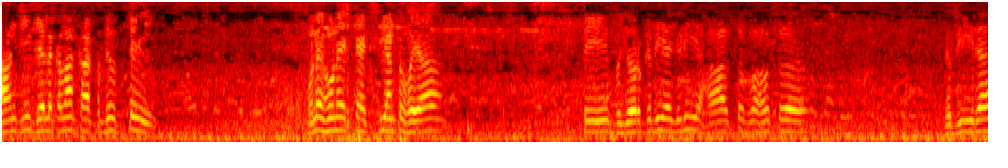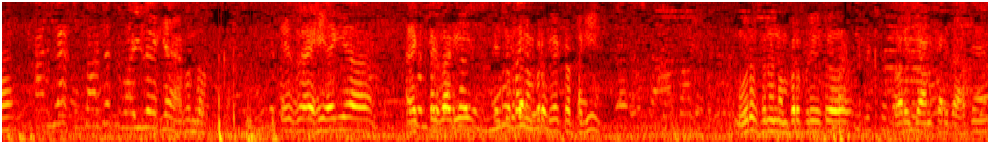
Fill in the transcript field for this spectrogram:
ਹਾਂਜੀ ਦਿਲ ਕਲਾਂ ਕੱਟ ਦੇ ਉੱਤੇ। ਹੁਣੇ ਹੁਣੇ ਇੱਕ ਐਕਸੀਡੈਂਟ ਹੋਇਆ ਤੇ ਬਜ਼ੁਰਗ ਦੀ ਹੈ ਜਿਹੜੀ ਹਾਲਤ ਬਹੁਤ ਗੰਭੀਰ ਹੈ। ਦਵਾਈ ਲੈ ਕੇ ਆਇਆ ਬੰਦਾ ਇਸ ਇਹ ਹੈਗੀ ਆ ਐਕਟਿਵਾ ਦੀ ਇੱਧਰ ਦਾ ਨੰਬਰ ਪਲੇਟ ਟੁੱਟ ਗਈ। ਮੋਰੋ ਸਾਨੂੰ ਨੰਬਰ ਪਲੇਟ ਬਾਰੇ ਜਾਣਕਾਰੀ ਦੱਸਦੇ ਹਾਂ।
